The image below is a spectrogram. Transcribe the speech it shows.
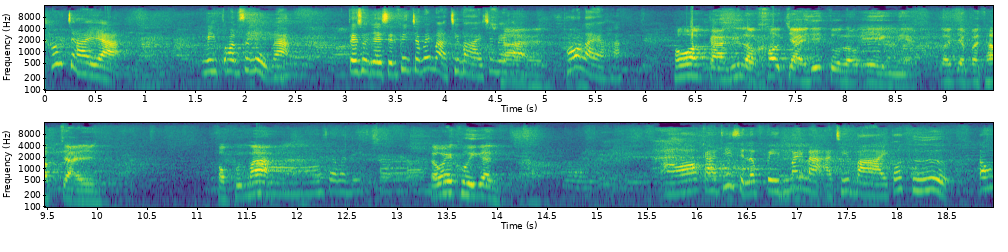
เข้าใจอะ มีความสนุกอะ แต่ส่วนใหญ่ศิลปินจะไม่มาอธิบายใช่ไหมคะเพราะอะไรอะคะ เพราะว่าการที่เราเข้าใจด้วยตัวเราเองเนี่ย เราจะประทับใจ ขอบคุณมาก อ๋อสวัสดีค่ะเราไว้คุยกัน อ๋อการที่ศิลปินไม่มาอธิบายก็คือต้อง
